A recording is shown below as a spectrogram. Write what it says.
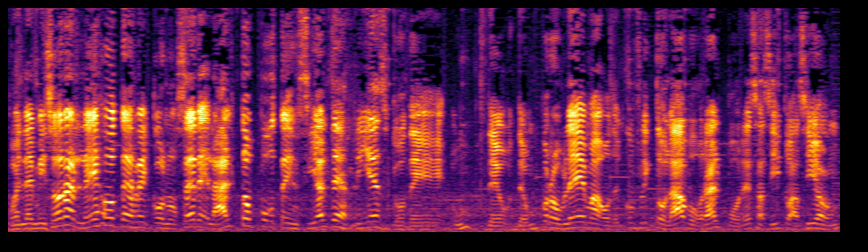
pues la emisora, lejos de reconocer el alto potencial de riesgo de un, de, un problema o de un conflicto laboral por esa situación,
